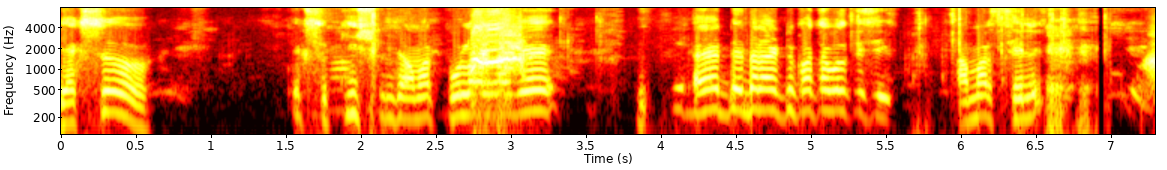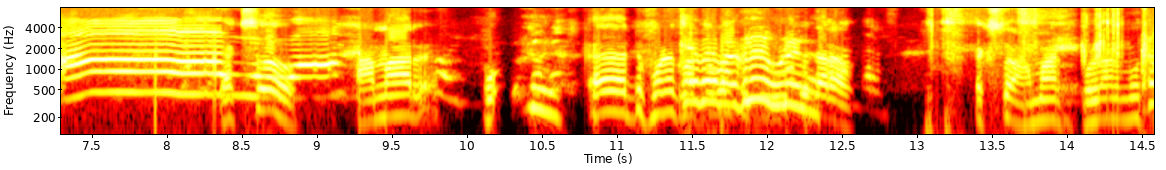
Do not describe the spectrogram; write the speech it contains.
দেখছ? দেখছ কি সুন্দর আমার পোলা লাগে। দাঁড়া একটু কথা বলতেছি। আমার ছেলে দেখছ? আমার একটু ফোনে। দাঁড়াও। দেখছ আমার পোলার মতো।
